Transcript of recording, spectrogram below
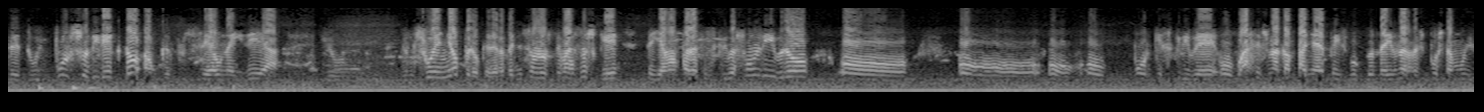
de tu impulso directo, aunque sea una idea sueño, pero que de repente son los temas los que te llaman para que escribas un libro o, o, o, porque escribe o haces una campaña de Facebook donde hay una respuesta muy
